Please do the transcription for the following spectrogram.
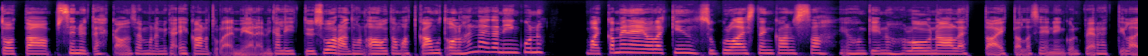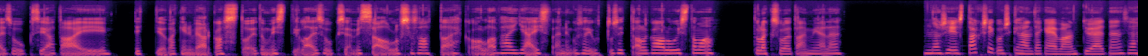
tota, se nyt ehkä on semmoinen, mikä ekana tulee mieleen, mikä liittyy suoraan tuohon automatkaan, mutta onhan näitä niin kuin, vaikka menee jollekin sukulaisten kanssa johonkin lounaalle tai tällaisia niin kuin perhetilaisuuksia tai sitten jotakin verkostoitumistilaisuuksia, missä alussa saattaa ehkä olla vähän jäistä ennen kuin se juttu sitten alkaa luistamaan. Tuleeko sulle jotain mieleen? No siis taksikuskihan tekee vaan työtänsä,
